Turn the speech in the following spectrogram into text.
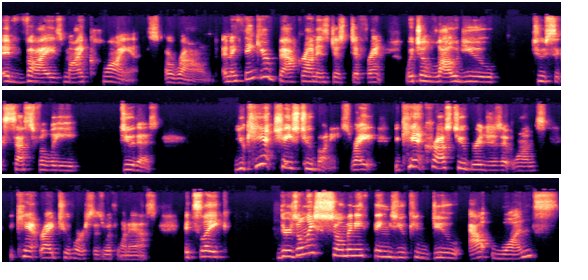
advise my clients around, and I think your background is just different, which allowed you to successfully do this. You can't chase two bunnies, right? You can't cross two bridges at once. You can't ride two horses with one ass. It's like there's only so many things you can do at once.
